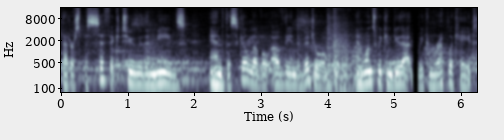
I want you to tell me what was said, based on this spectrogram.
that are specific to the needs and the skill level of the individual. And once we can do that, we can replicate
